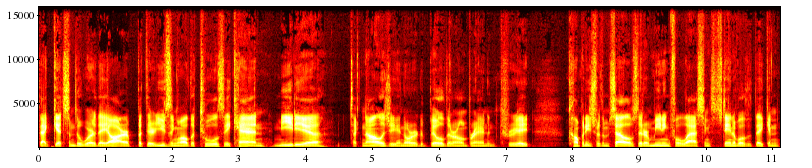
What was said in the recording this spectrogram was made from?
that gets them to where they are. But they're using all the tools they can, media, technology in order to build their own brand and create companies for themselves that are meaningful, lasting, sustainable that they can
